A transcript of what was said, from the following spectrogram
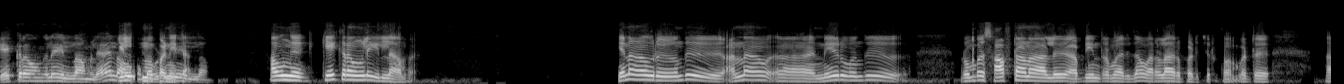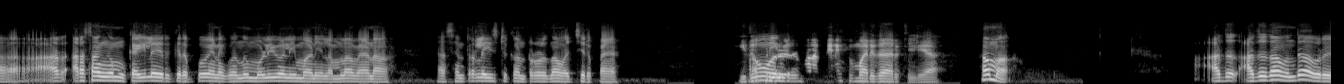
கேக்குறவங்களே இல்லாமலையா? இல்ல அவங்க இல்லாம அவங்க கேட்குறவங்களே இல்லாம. ஏன்னா அவர் வந்து அண்ணா நேரு வந்து ரொம்ப சாஃப்டான ஆளு அப்படின்ற மாதிரி தான் வரலாறு படிச்சிருக்கோம். பட் அரசாங்கம் கையில இருக்கிறப்போ எனக்கு வந்து மொழிவழி மாநிலம்லாம் வேணாம். நான் சென்ட்ரலைஸ்டு கண்ட்ரோல் தான் வச்சிருப்பேன். இதுவும் ஒரு திணிப்பு மாதிரி தான் இருக்கு இல்லையா? ஆமா. அது அதுதான் வந்து அவரு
